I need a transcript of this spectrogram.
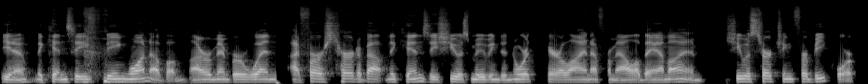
You know, McKinsey being one of them. I remember when I first heard about McKinsey, she was moving to North Carolina from Alabama and she was searching for B Corps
